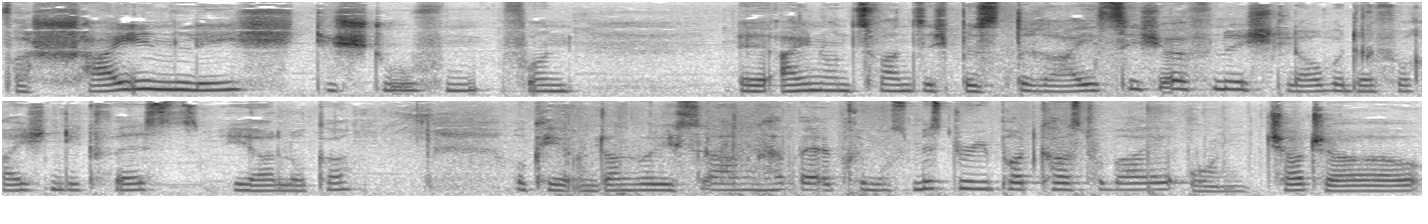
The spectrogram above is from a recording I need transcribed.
wahrscheinlich die Stufen von äh, 21 bis 30 öffne. Ich glaube, dafür reichen die Quests eher locker. Okay, und dann würde ich sagen, hört bei El Primus Mystery Podcast vorbei und ciao, ciao.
